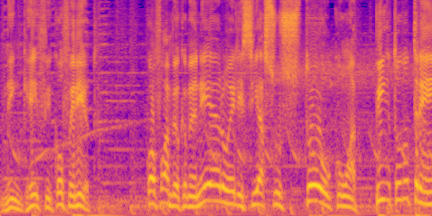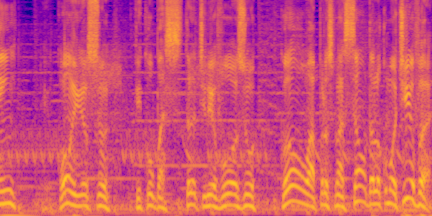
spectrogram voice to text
ninguém ficou ferido. Conforme o caminhoneiro, ele se assustou com o apito do trem e, com isso, ficou bastante nervoso com a aproximação da locomotiva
